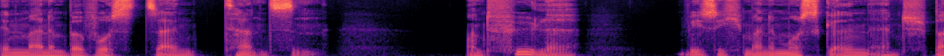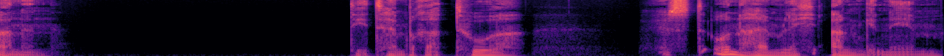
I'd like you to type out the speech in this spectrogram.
in meinem Bewusstsein tanzen und fühle, wie sich meine Muskeln entspannen. Die Temperatur ist unheimlich angenehm.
